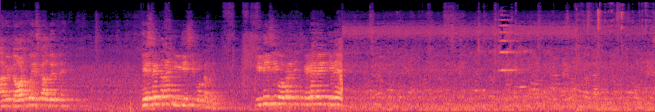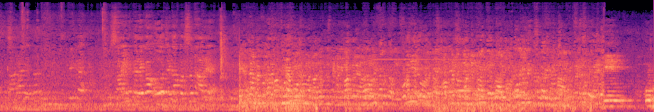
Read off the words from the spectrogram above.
ਆ ਵੀ ਡਾਟ ਕੋਈ ਇਸ ਗੱਲ ਦੇ ਉੱਤੇ। ਇਸੇ ਤਰ੍ਹਾਂ ਈਡੀਸੀ ਵੋਟਰ ਨੇ ਈਡੀਸੀ ਵੋਟਰ ਦੇ ਕਿਹੜੇ ਨੇ ਜਿਵੇਂ ਸਾਈਨ ਕਰੇਗਾ ਉਹ ਜਿਹੜਾ ਪਰਸਨ ਆ ਰਿਹਾ ਹੈ ਕਿ ਉਹ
